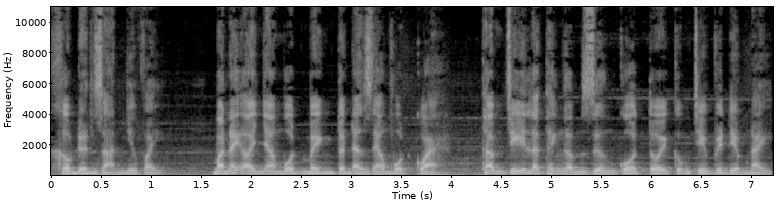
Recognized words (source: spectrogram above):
Không đơn giản như vậy. Bạn ấy ở nhà một mình, tôi đã gieo một quả. Thậm chí là thanh âm dương của tôi cũng chỉ về điểm này.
